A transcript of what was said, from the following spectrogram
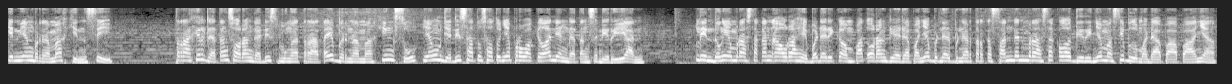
Hin yang bernama Hin Si. Terakhir datang seorang gadis bunga teratai bernama Hing Su yang menjadi satu-satunya perwakilan yang datang sendirian. Lindong yang merasakan aura hebat dari keempat orang di hadapannya benar-benar terkesan dan merasa kalau dirinya masih belum ada apa-apanya.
